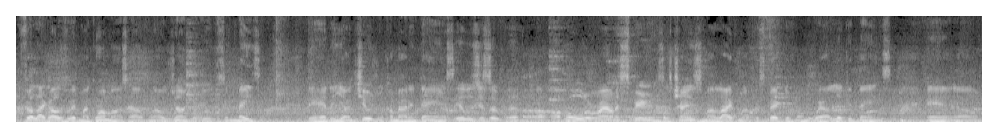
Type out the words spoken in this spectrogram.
I felt like I was at my grandma's house when I was younger. It was amazing. They had the young children come out and dance. It was just a, a, a whole around experience that changed my life, my perspective on the way I look at things, and um,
